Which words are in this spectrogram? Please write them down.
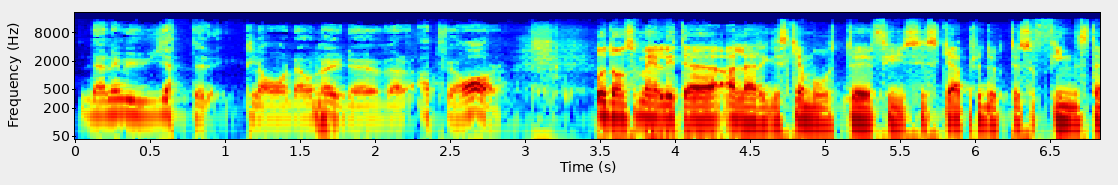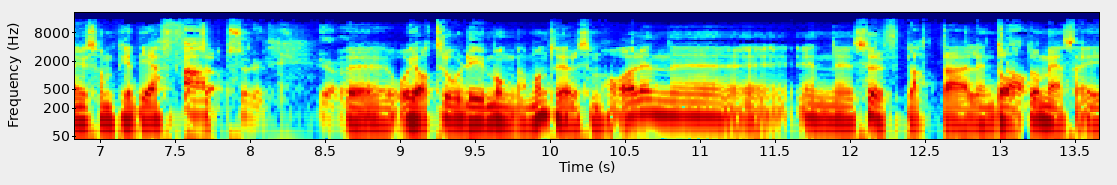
den är vi ju jätteglada och nöjda över att vi har. Och de som är lite allergiska mot eh, fysiska produkter så finns den ju som pdf också. Absolut, det. Eh, Och jag tror det är många montörer som har en, eh, en surfplatta eller en dator Ja. med sig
